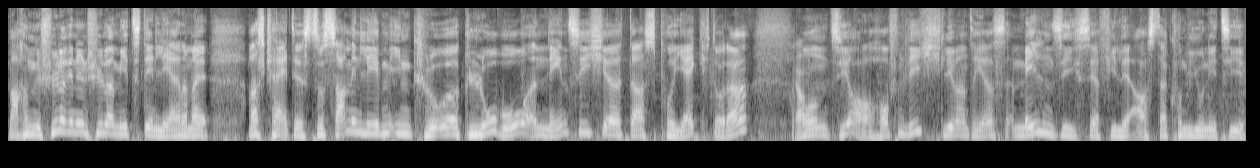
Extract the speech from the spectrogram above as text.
Machen Schülerinnen und Schüler mit den Lehrern einmal was Gescheites. Zusammenleben in Globo nennt sich äh, das Projekt, oder? Ja. Und ja, hoffentlich, lieber Andreas, melden sich sehr viele aus der Community.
